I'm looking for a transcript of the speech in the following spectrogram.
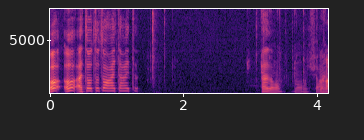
Oh, oh, attends, attends, attends, arrête, arrête. Ah non, non, il fait rien.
